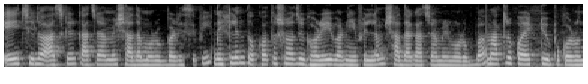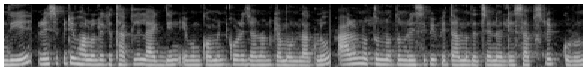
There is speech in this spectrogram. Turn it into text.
এই ছিল আজকের কাঁচা আমের সাদা মোরব্বা রেসিপি দেখলেন তো, কত সহজে ঘরেই বানিয়ে ফেললাম সাদা কাঁচা আমের মোরব্বা। মাত্র কয়েকটি উপকরণ দিয়ে রেসিপিটি ভালো লেগে থাকলে লাইক দিন এবং কমেন্ট করে জানান কেমন লাগল। আরও নতুন নতুন রেসিপি পেতে আমাদের চ্যানেলটি সাবস্ক্রাইব করুন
